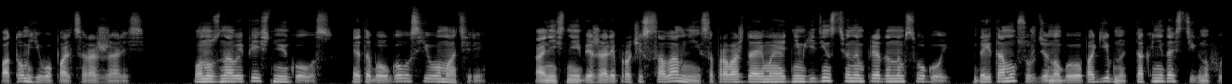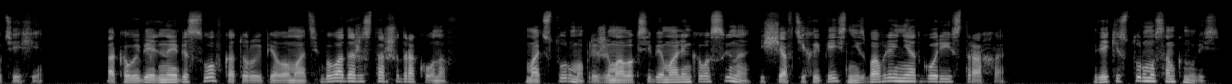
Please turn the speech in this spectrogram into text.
Потом его пальцы разжались. Он узнал и песню, и голос. Это был голос его матери. Они с ней бежали прочь из Саламнии, сопровождаемые одним единственным преданным слугой, да и тому суждено было погибнуть, так и не достигнув утехи. А колыбельная без слов, которую пела мать, была даже старше драконов. Мать Стурма прижимала к себе маленького сына, ища в тихой песне избавления от горя и страха. Веки Стурма сомкнулись.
